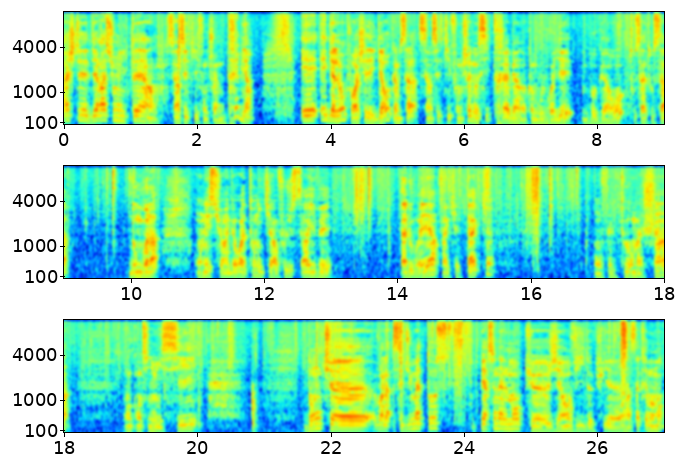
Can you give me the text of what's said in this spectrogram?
acheter des rations militaires, c'est un site qui fonctionne très bien. Et également pour acheter des garrots comme ça, c'est un site qui fonctionne aussi très bien. Donc comme vous le voyez, beau garrot, tout ça, tout ça. Donc voilà, on est sur un garrot à tourniquet. Alors, il faut juste arriver à l'ouvrir. Ok, tac. On fait le tour, machin. On continue ici. Donc, euh, voilà, c'est du matos personnellement que j'ai envie depuis euh, un sacré moment.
